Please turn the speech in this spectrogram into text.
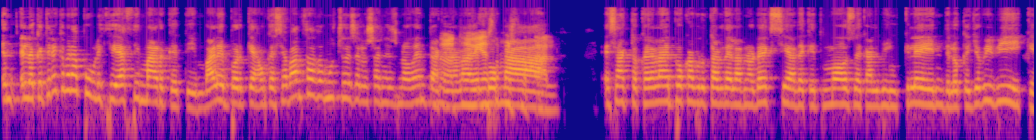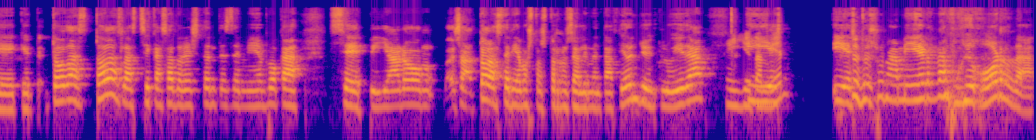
En, en lo que tiene que ver a publicidad y marketing, ¿vale? Porque aunque se ha avanzado mucho desde los años 90, que era la época... Exacto, que era la época brutal de la anorexia, de Kate Moss, de Calvin Klein, de lo que yo viví, que, que todas, todas las chicas adolescentes de mi época se pillaron, o sea, todas teníamos trastornos de alimentación, yo incluida, Y yo y, también. es- y esto es una mierda muy gorda,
